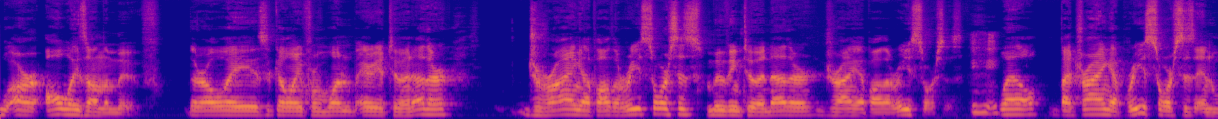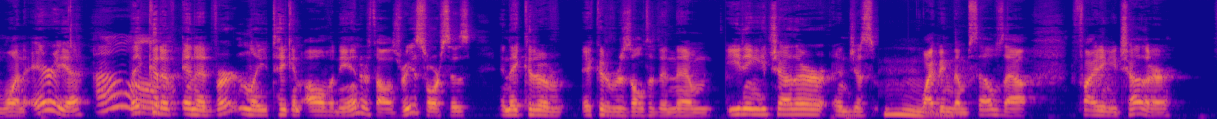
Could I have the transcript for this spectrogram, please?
are always on the move. They're always going from one area to another, drying up all the resources, moving to another, drying up all the resources. Mhm. Well, by drying up resources in one area, Oh. they could have inadvertently taken all of Neanderthals' resources, and they could have it could have resulted in them eating each other and just Hmm. wiping themselves out, fighting each other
